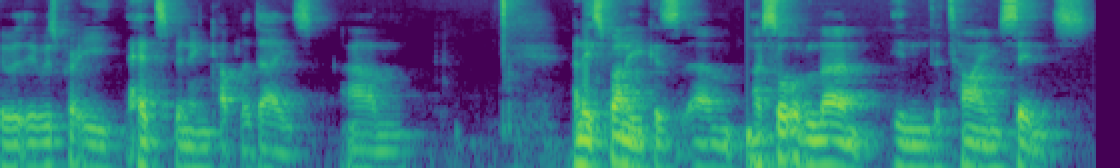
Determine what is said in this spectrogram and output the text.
It was it was pretty head spinning couple of days. Um, and it's funny because um, I sort of learned in the time since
